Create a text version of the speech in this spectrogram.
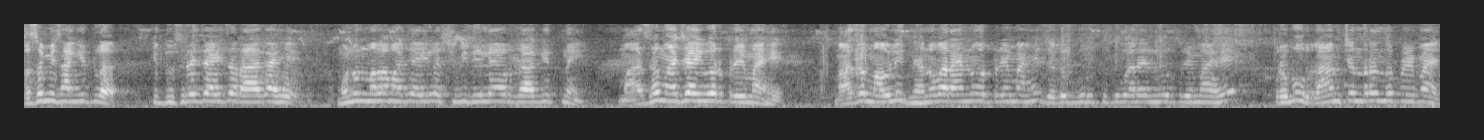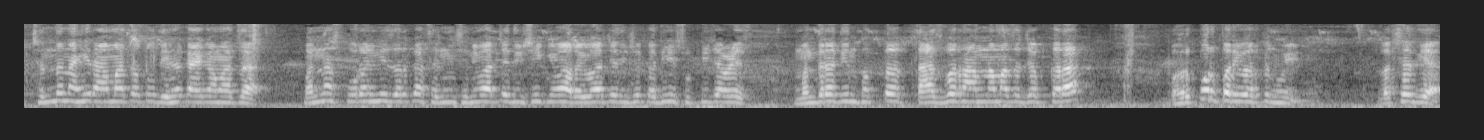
जसं मी सांगितलं की दुसऱ्याच्या आईचा राग आहे म्हणून मला माझ्या आईला शिवी दिल्यावर राग येत नाही. माझं माझ्या आईवर प्रेम आहे. माझं माऊली ज्ञानवारायांवर प्रेम आहे जगद्गुरु तुकोबारायांवर प्रेम आहे प्रभू रामचंद्रांवर प्रेम आहे. छंद नाही रामाचा तो देह काय कामाचा? पन्नास पोरांनी जर का शनि शनिवारच्या दिवशी किंवा रविवारच्या दिवशी कधीही सुट्टीच्या वेळेस मंदिरात येऊन फक्त तासभर रामनामाचा जप करा भरपूर परिवर्तन होईल. लक्षात घ्या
